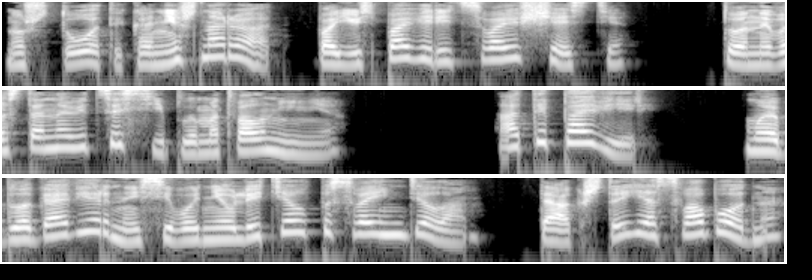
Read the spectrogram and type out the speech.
«Ну что ты, конечно, рад. Боюсь поверить в свое счастье». Тон его становится сиплым от волнения. «А ты поверь. Мой благоверный сегодня улетел по своим делам, так что я свободна».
